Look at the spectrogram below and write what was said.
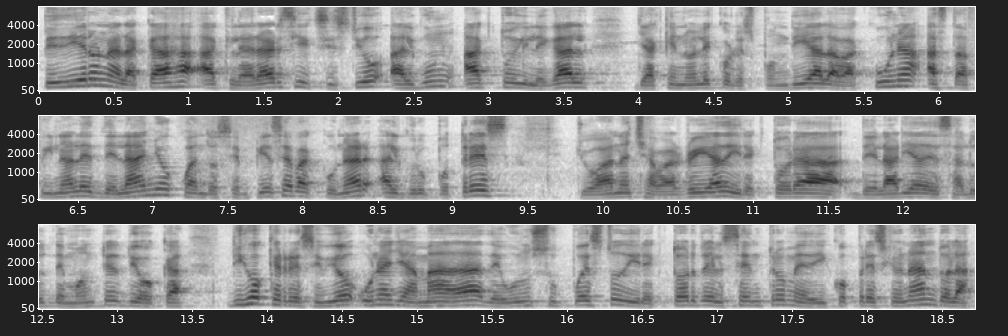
pidieron a la caja aclarar si existió algún acto ilegal, ya que no le correspondía la vacuna hasta finales del año cuando se empiece a vacunar al grupo 3. Joana Chavarría, directora del área de salud de Montes de Oca, dijo que recibió una llamada de un supuesto director del centro médico presionándola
